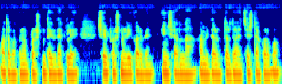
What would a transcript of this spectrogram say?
অথবা কোনো প্রশ্ন থেকে থাকলে সেই প্রশ্নটি করবেন। ইনশাল্লাহ আমি তার উত্তর দেওয়ার চেষ্টা করব।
